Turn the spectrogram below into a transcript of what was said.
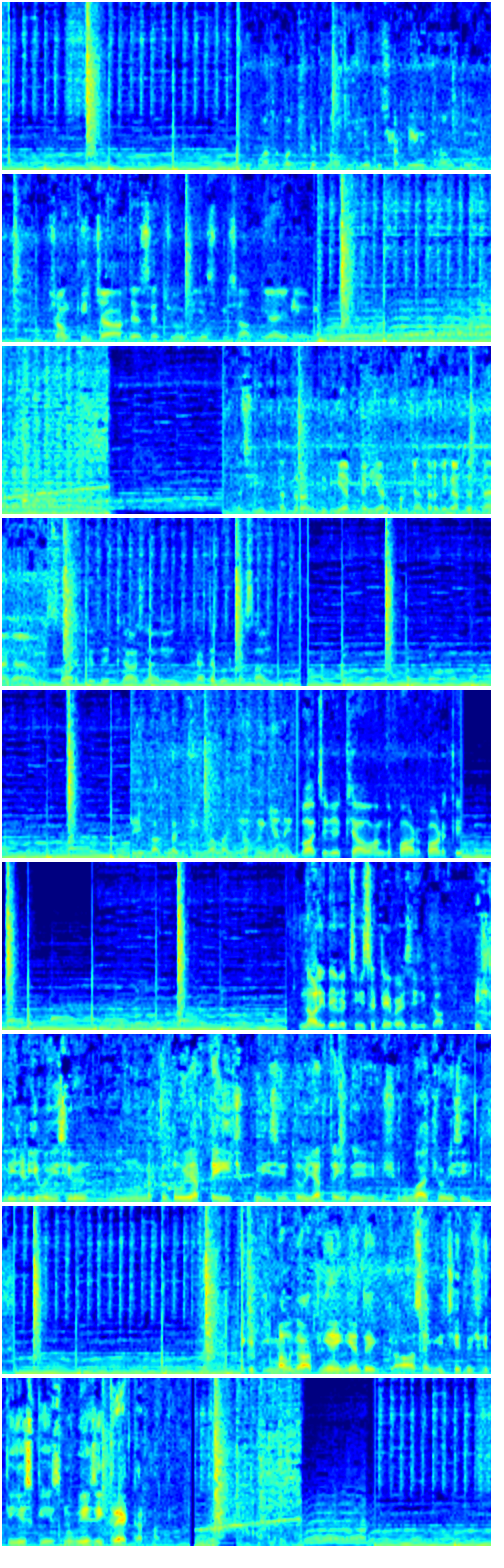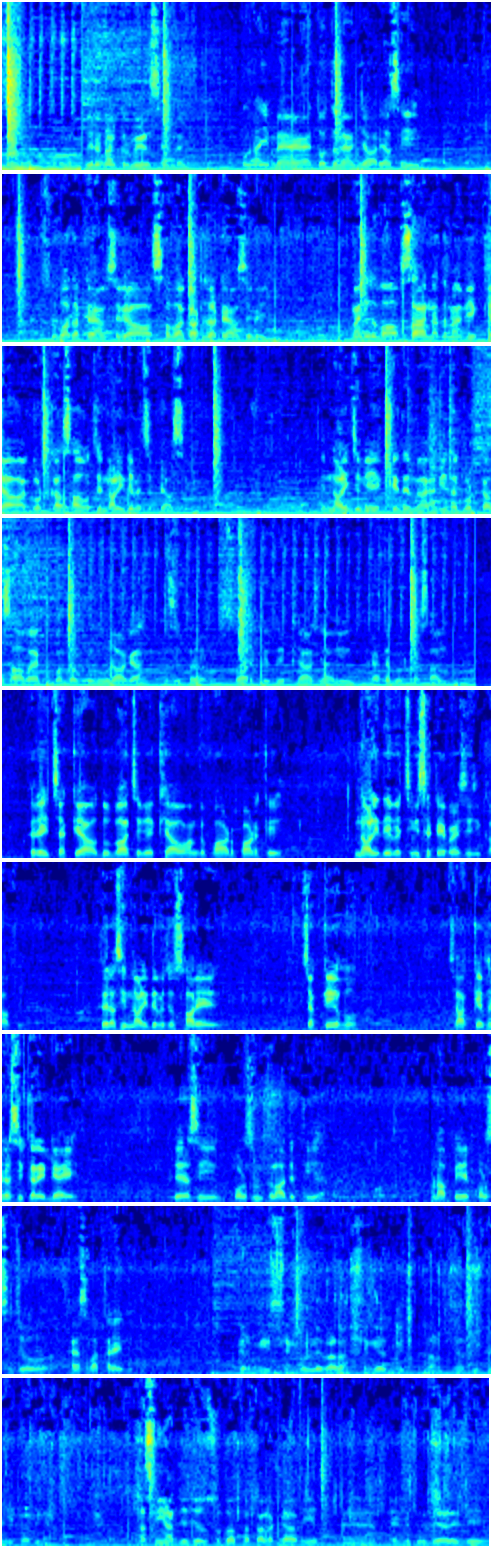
ਮੰਦਭਾਗੀ ਘਟਨਾ ਹੋਈ ਹੈ ਤੇ ਸਾਡੇ ਤੁਰੰਤ ਚੌਂਕੀ ਇੰਚਾਰਜ ਐਸਐਚਓ ਡੀਐਸਪੀ ਸਾਹਿਬ ਵੀ ਆਏ ਨੇ। ਅਸੀਂ ਤਾਂ ਤੁਰੰਤ ਦੀ ਐਫਆਈਆਰ ਪਰਚਾ ਦਰਜ ਕਰ ਦਿੱਤਾ ਹੈਗਾ। ਸਵਾਰ ਕੇ ਦੇਖਿਆ ਸੀ ਵੀ ਹੈ ਤਾਂ ਗੁਟਕਾ ਸਾਹਿਬ। ਅਲੱਗ-ਅਲੱਗ ਟੀਮਾਂ ਲਾਈਆਂ ਹੋਈਆਂ ਨੇ। ਬਾਅਦ 'ਚ ਵੇਖਿਆ ਉਹ ਅੰਗ ਪਾੜ ਪਾੜ ਕੇ। ਨਾਲੀ ਦੇ ਵਿੱਚ ਵੀ ਸਿੱਟੇ ਪਏ ਸੀ ਜੀ ਕਾਫੀ। ਪਿਛਲੀ ਜਿਹੜੀ ਹੋਈ ਸੀ ਉਹ, ਮ, ਮੇਰੇ ਖਿਆਲ 2023 ਚ ਹੋਈ ਸੀ 2023 ਦੇ ਸ਼ੁਰੂਆਤ ਚ ਹੋਈ ਸੀ। ਕਿ ਟੀਮਾਂ ਲਗਾਤੀਆਂ ਹੈਗੀਆਂ ਤੇ ਆਸ ਹੈਗੀ ਛੇਤੀ ਛੇਤੀ ਇਸ ਕੇਸ ਨੂੰ ਵੀ ਅਸੀਂ ਕ੍ਰੈਕ ਕਰ ਲਾਂਗੇ। ਮੇਰਾ ਨਾਮ ਗੁਰਮੇਲ ਸਿੰਘ ਹੈ ਜੀ। ਉਹ ਨਾ ਜੀ ਮੈਂ ਦੁੱਧ ਲੈਣ ਜਾ ਰਿਹਾ ਸੀ। ਸਵੇਰ ਦਾ ਟਾਈਮ ਸੀਗਾ, ਸਵਾ ਕੁ ਦਾ ਟਾਈਮ ਸੀਗਾ ਜੀ। ਮੈਂ ਜਦੋਂ ਵਾਪਸ ਆਇਆ ਨਾ, ਤਾਂ ਮੈਂ ਵੇਖਿਆ ਗੁਟਕਾ ਸਾਹਿਬ ਉੱਥੇ ਨਾਲੀ ਦੇ ਵਿੱਚ ਪਿਆ ਸੀ। ਤੇ ਨਾਲੀ 'ਚ ਵੇਖ ਕੇ ਤੇ ਮੈਂ ਕਿਹਾ ਵੀ ਇਹ ਤਾਂ ਗੁਟਕਾ ਸਾਹਿਬ ਹੈ, ਇੱਕ ਬੰਦਾ ਉਧਰੋਂ ਹੋਰ ਆ ਗਿਆ। ਅਸੀਂ ਫਿਰ ਸਵਾਰ ਕੇ ਦੇਖਿਆ, ਅਸੀਂ ਆ ਵੀ ਹੈ ਤਾਂ ਗੁਟਕਾ ਸਾਹਿਬ। ਹੀ। ਫਿਰ ਅਸੀਂ ਚੱਕਿਆ, ਉਦੋਂ ਬਾਅਦ 'ਚ ਵੇਖਿਆ ਉਹ ਅੰਗ ਪਾੜ ਪਾੜ ਕੇ ਨਾਲੀ ਦੇ ਵਿੱਚ ਵੀ ਸਿੱਟੇ ਪਏ ਸੀ ਜੀ ਕਾਫੀ। ਫਿਰ ਅਸੀਂ ਨਾਲੀ ਦੇ ਵਿੱਚੋਂ ਸਾਰੇ ਚੱਕੇ ਉਹ, ਚੱਕ ਕੇ ਫਿਰ ਅਸੀਂ ਘਰੇ ਲਿਆਏ। ਫਿਰ ਅਸੀਂ ਪੁਲਿਸ ਨੂੰ ਤਲਾਹ ਦਿੱਤੀ ਹੈ। ਹੁਣ ਆਪੇ ਪੁਲਿਸ ਜੋ ਫੈਸਲਾ ਕਰੇਗੀ। ਗੁਰਮੀਤ ਸਿੰਘ ਗੋਲੇਵਾਲਾ ਸਿੰਗਰ ਮੀਤ ਪ੍ਰਧਾਨ ਪੰਜਾਬੀ ਟੀਵੀ ਕਰਦੀਆਂ ਅਸੀਂ ਅੱਜ ਜੋ ਸਵੇਰ ਪਤਾ ਲੱਗਾ ਵੀ ਪਿੰਡ ਗੋਲੇ ਵਾਲੇ ਦੇ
